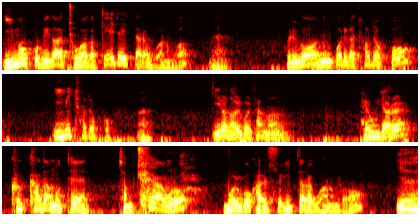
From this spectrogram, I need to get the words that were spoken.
이목구비가 조화가 깨져 있다라고 하는 것. 네. 그리고 눈꼬리가 처졌고 입이 처졌고 네. 이런 얼굴상은 배우자를 극하다 못해 참 최악으로 몰고 갈 수 있다라고 하는 거. 예,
